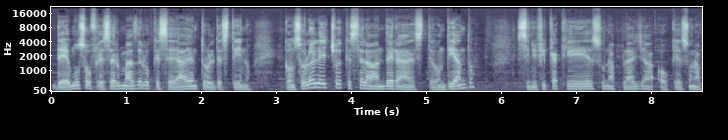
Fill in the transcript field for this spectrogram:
debemos ofrecer más de lo que se da dentro del destino. Con solo el hecho de que esté la bandera esté ondeando, significa que es una playa o que, es una,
